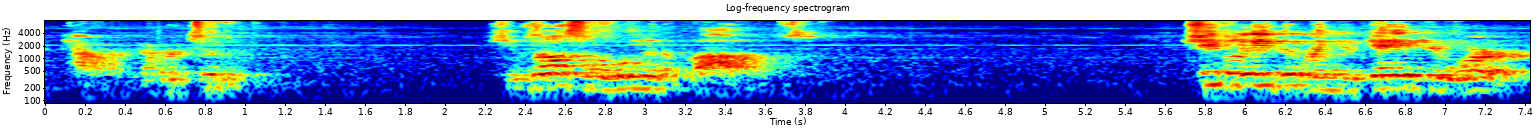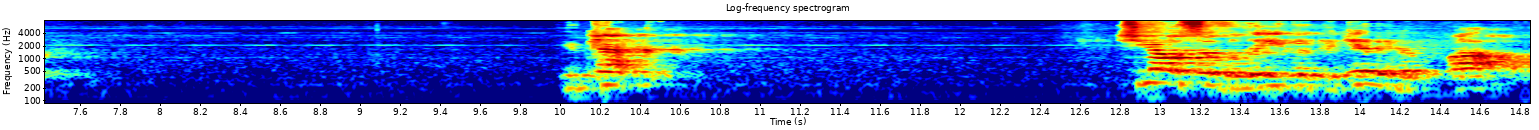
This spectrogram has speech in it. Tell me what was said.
and power. Number two, she was also a woman of vows. She believed that when you gave your word, you kept it. She also believed that the giving of a vow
